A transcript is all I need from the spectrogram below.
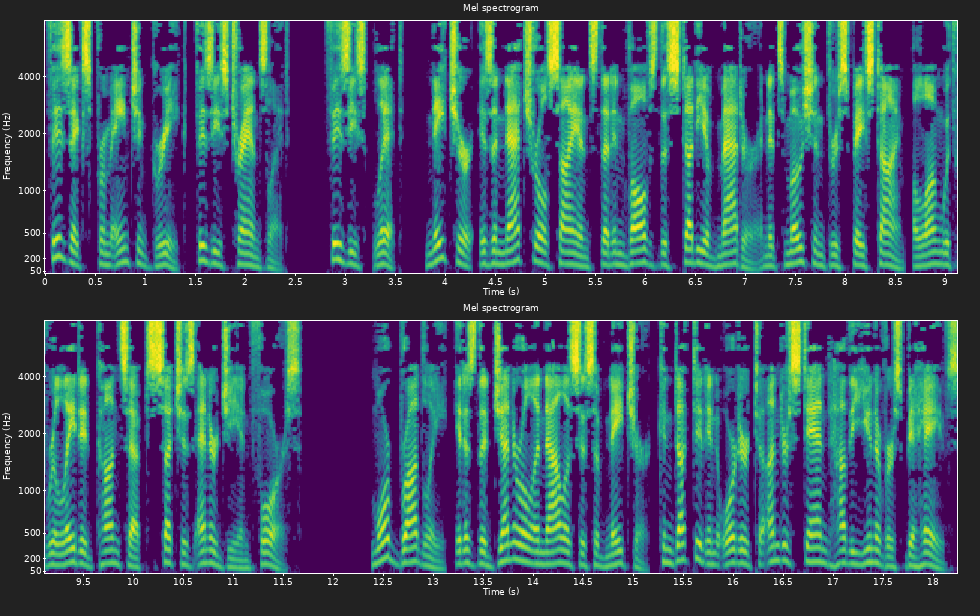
Physics from ancient Greek, physis translate. Physis, lit. Nature is a natural science that involves the study of matter and its motion through spacetime, along with related concepts such as energy and force. More broadly, it is the general analysis of nature, conducted in order to understand how the universe behaves.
